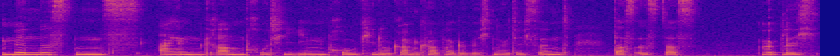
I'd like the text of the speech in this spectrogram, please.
mindestens ein Gramm Protein pro Kilogramm Körpergewicht nötig sind. Das ist das wirklich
